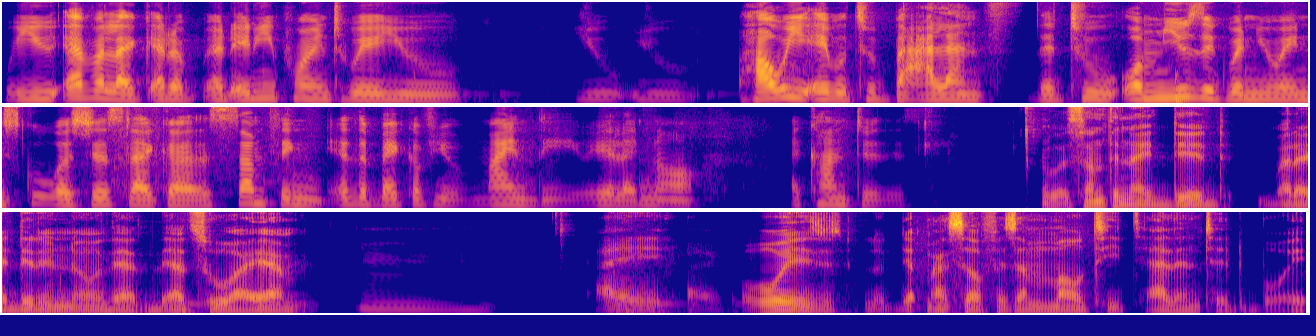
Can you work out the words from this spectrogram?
were you ever like at a, at any point where you you you how were you able to balance the two? Or music when you were in school was just like a something at the back of your mind where you're like, no, I can't do this. it was something I did, but I didn't know that that's who I am. Hmm. I I've always looked at myself as a multi-talented boy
